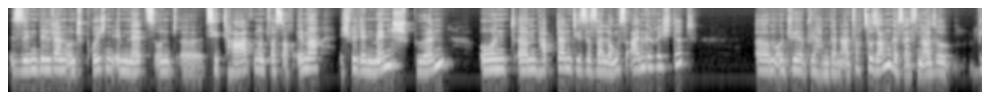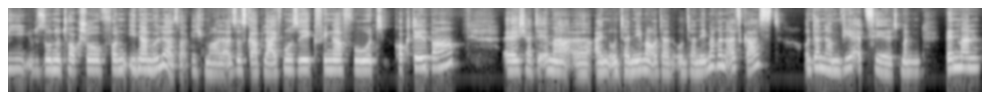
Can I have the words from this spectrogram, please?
Sinnbildern und Sprüchen im Netz und äh, Zitaten und was auch immer. Ich will den Mensch spüren und ähm, habe dann diese Salons eingerichtet. Ähm, und wir, wir haben dann einfach zusammengesessen. Also wie so eine Talkshow von Ina Müller, sag ich mal. Also es gab Live-Musik, Fingerfood, Cocktailbar. Äh, ich hatte immer äh, einen Unternehmer oder Unternehmerin als Gast und dann haben wir erzählt. Man, wenn man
